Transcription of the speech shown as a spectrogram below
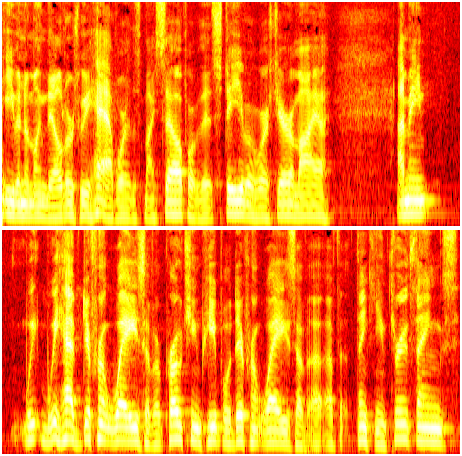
even among the elders we have, whether it's myself or whether it's Steve or whether it's Jeremiah. I mean, we, we have different ways of approaching people, different ways of, of thinking through things.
